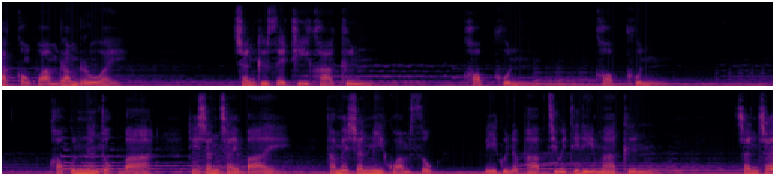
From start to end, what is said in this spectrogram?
ลักษณ์ของความร่ำรวย ฉันคือเศรษฐีขาขึ้น ขอบคุณ ขอบคุณ ขอบคุณเงินทุกบาทที่ฉันใช้ไปทำให้ฉันมีความสุข มีคุณภาพชีวิตที่ดีมากขึ้น ฉันใช้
